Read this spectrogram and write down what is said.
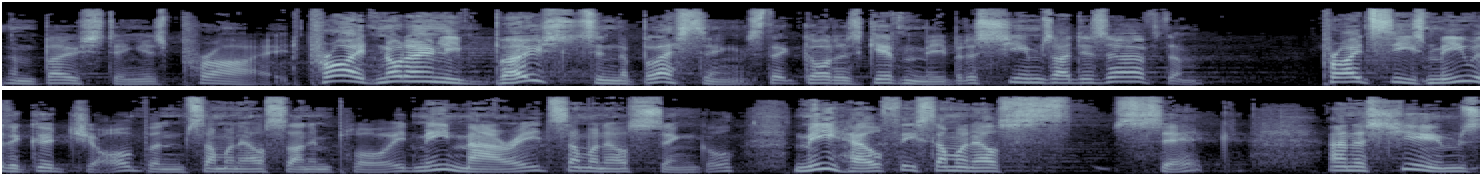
than boasting is pride. Pride not only boasts in the blessings that God has given me, but assumes I deserve them. Pride sees me with a good job and someone else unemployed, me married, someone else single, me healthy, someone else sick, and assumes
